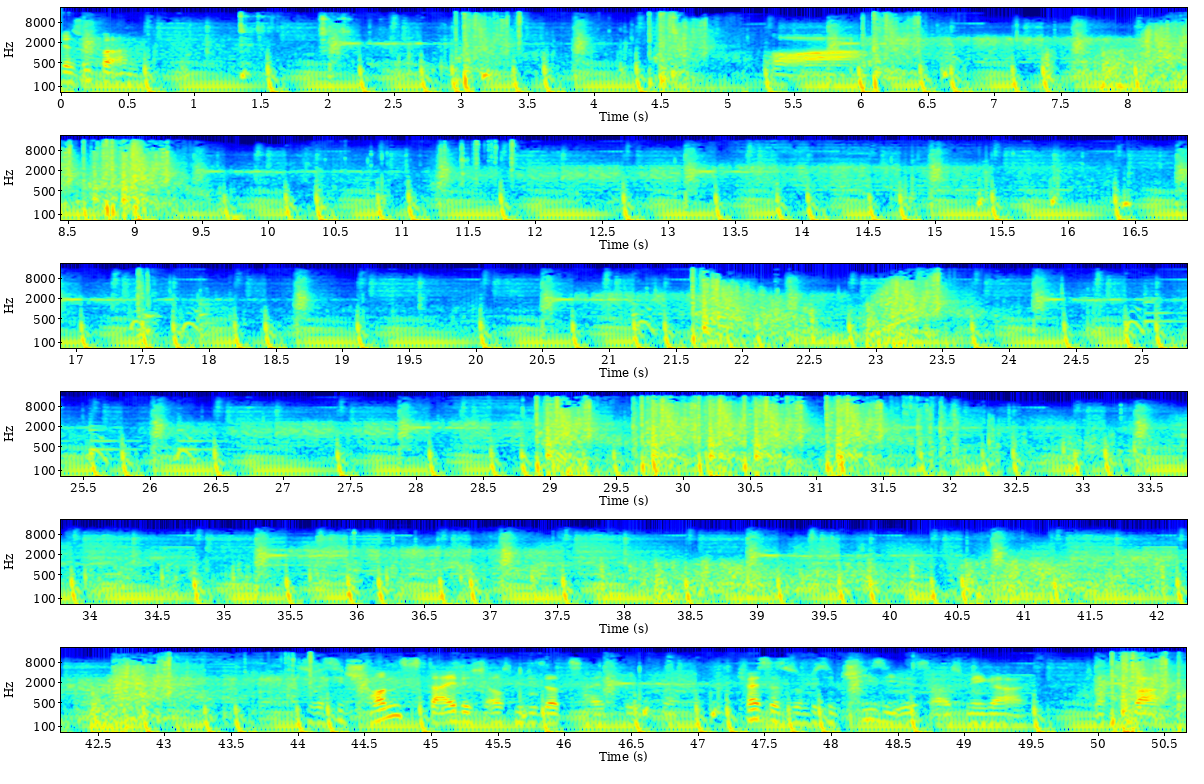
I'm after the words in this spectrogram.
wieder super schon stylisch aus mit dieser Zeitlupe. Ich weiß, dass es so ein bisschen cheesy ist, aber ist mir egal. Macht Spaß.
